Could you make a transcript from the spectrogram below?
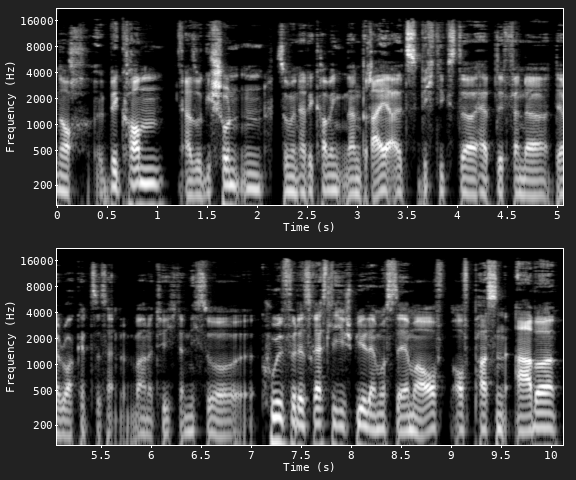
noch bekommen, also geschunden. Somit hatte Covington dann drei als wichtigster Help Defender der Rockets. Das war natürlich dann nicht so cool für das restliche Spiel, da musste er immer auf, aufpassen, aber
